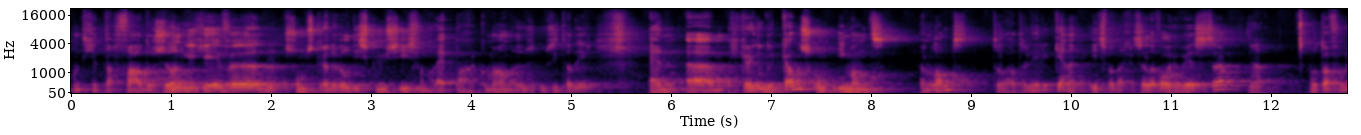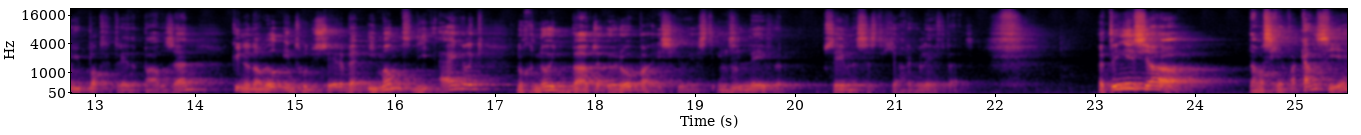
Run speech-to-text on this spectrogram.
Want je hebt dat vader-zoon gegeven. Soms krijg je wel discussies van, hé pa, kom aan, hoe, hoe zit dat hier? En ehm, je krijgt ook de kans om iemand, een land, te laten leren kennen. Iets wat dat je zelf al geweest bent, Ja. wat dat voor u platgetreden paden zijn, kun je dat wel introduceren bij iemand die eigenlijk nog nooit buiten Europa is geweest in zijn leven, op 67-jarige leeftijd. Het ding is, ja, dat was geen vakantie, hè.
